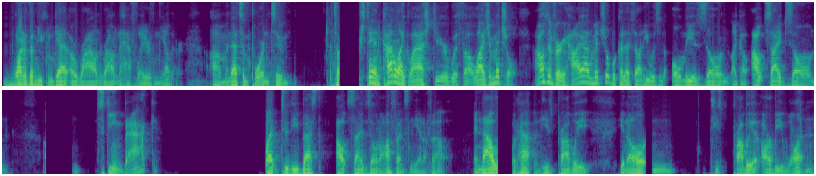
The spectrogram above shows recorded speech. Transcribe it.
One of them you can get around round and a half later than the other, um, and that's important to understand, kind of like last year with uh, Elijah Mitchell. I wasn't very high on Mitchell because I thought he was an only a zone, like an outside zone um, scheme back. Went to the best outside zone offense in the NFL. And now look what happened. He's probably, you know, he's probably at RB1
